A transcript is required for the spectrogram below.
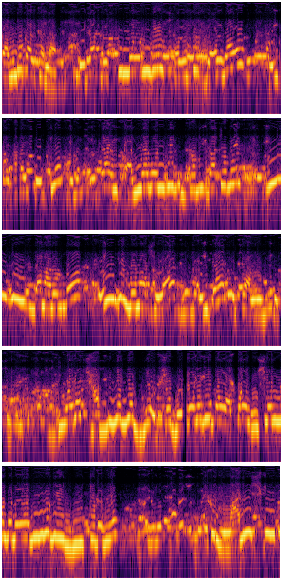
কাণ্ড কারখানা এটা পশ্চিমবঙ্গের সর্ব জায়গায় এই কথাটাই চলছে এবং এটা এই কালিয়াগঞ্জের উপনির্বাচনের এই যে উদ্যম আনন্দ, এই যে বোমা ছোড়া এইটা একটু আনন্দে রেখেছে দু হাজার ছাব্বিশের যে ভোট, সেই ভোটটাকে গিয়ে প্রায় একটা হুঁশিয়ার মধ্যে দিয়ে মানুষ কিন্তু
